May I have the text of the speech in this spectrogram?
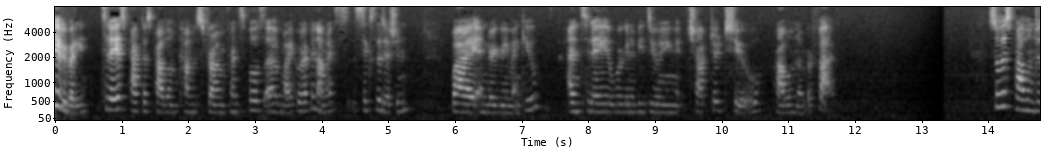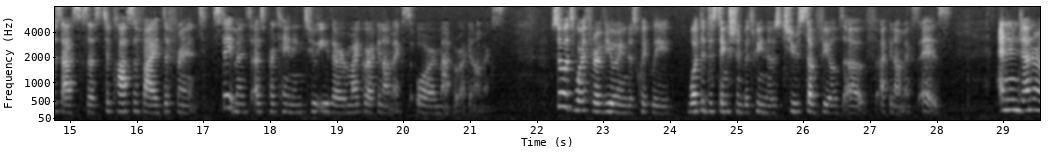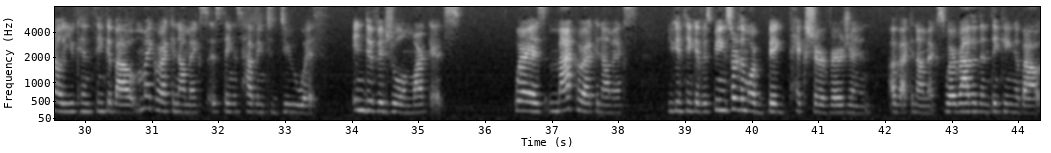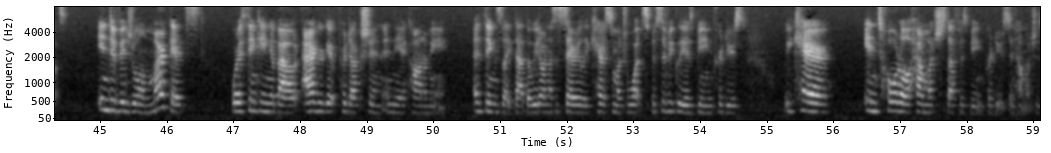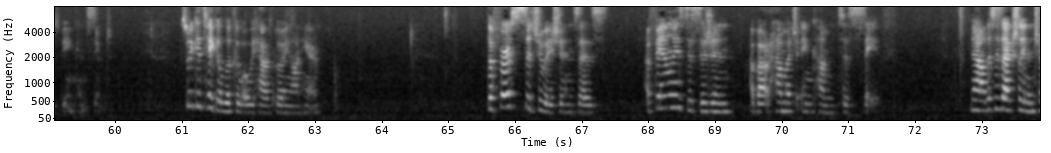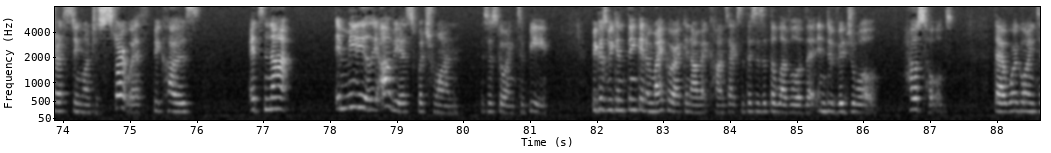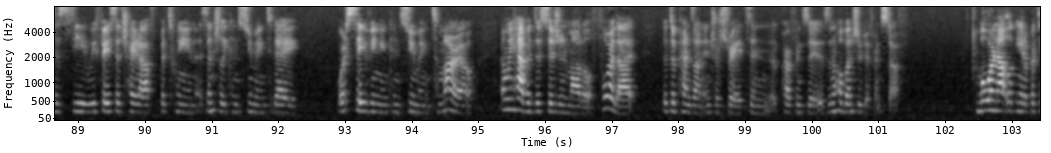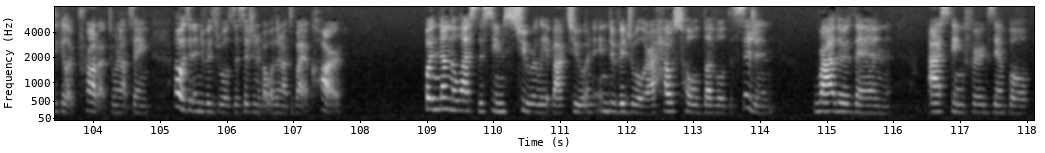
Hey everybody! Today's practice problem comes from Principles of Microeconomics, 6th edition, by N. Gregory Mankiw, and today we're going to be doing Chapter 2, problem number 5. So this problem just asks us to classify different statements as pertaining to either microeconomics or macroeconomics. So it's worth reviewing just quickly what the distinction between those two subfields of economics is. And in general, you can think about microeconomics as things having to do with individual markets, whereas macroeconomics you can think of as being sort of the more big picture version of economics, where rather than thinking about individual markets, we're thinking about aggregate production in the economy and things like that, that we don't necessarily care so much what specifically is being produced. We care in total how much stuff is being produced and how much is being consumed. So we could take a look at what we have going on here. The first situation says a family's decision about how much income to save. Now, this is actually an interesting one to start with because it's not immediately obvious which one this is going to be. Because we can think in a microeconomic context that this is at the level of the individual households that we're going to see we face a trade off between essentially consuming today or saving and consuming tomorrow. And we have a decision model for that that depends on interest rates and preferences and a whole bunch of different stuff. But we're not looking at a particular product. We're not saying, oh, it's an individual's decision about whether or not to buy a car. But nonetheless, this seems to relate back to an individual or a household level decision rather than asking, for example,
